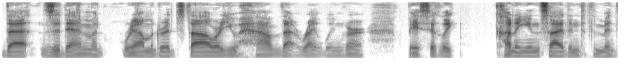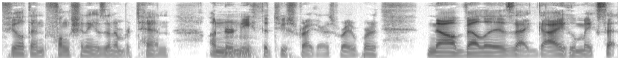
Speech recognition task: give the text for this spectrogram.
that Zidane Real Madrid style where you have that right winger basically cutting inside into the midfield and functioning as a number 10 underneath mm-hmm. the two strikers, right? Where now Vela is that guy who makes that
